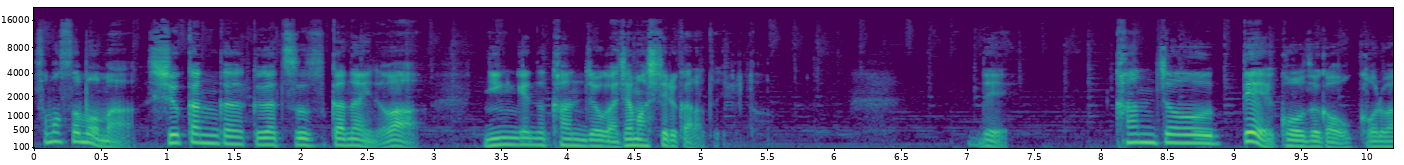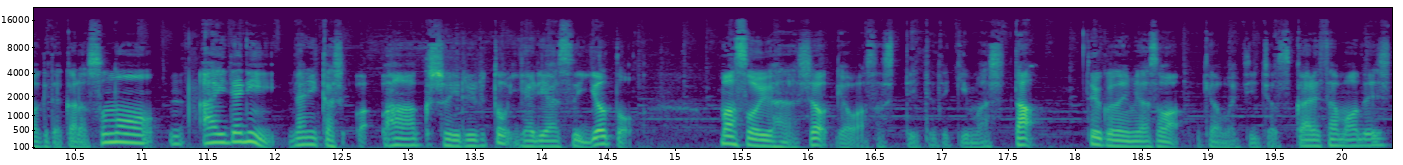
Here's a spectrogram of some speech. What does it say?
そもそもまあ習慣学が続かないのは人間の感情が邪魔してるからという。で、感情で行動が起こるわけだから、その間に何かワンアクション入れるとやりやすいよと。まあそういう話を今日はさせていただきました。ということで皆様、今日も一日お疲れ様でし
